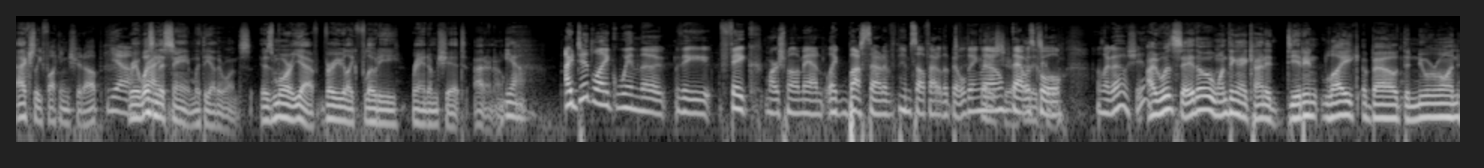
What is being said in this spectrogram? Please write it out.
actually fucking shit up. Yeah. Where it wasn't Right. the same with the other ones. It was more, yeah, very like floaty, random shit. I don't know. Yeah. I did like when the the fake marshmallow man like busts out of himself out of the building That is though. true. That, That was is cool. cool. I was like, oh shit. I would say though, one thing I kind of didn't like about the newer one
